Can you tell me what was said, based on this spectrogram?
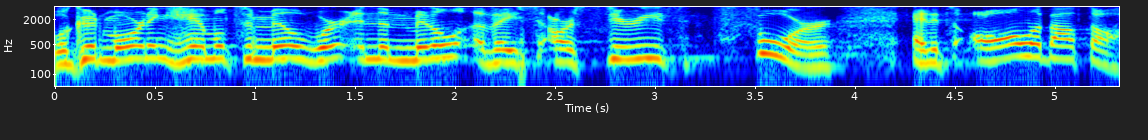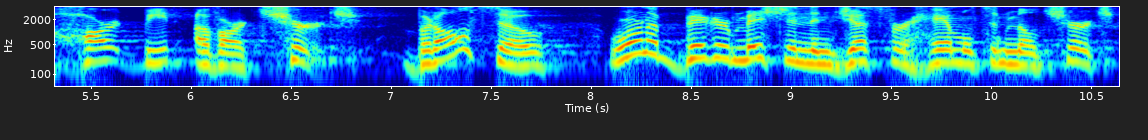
Well, good morning, Hamilton Mill. We're in the middle of a, our series four, and it's all about the heartbeat of our church. But also, we're on a bigger mission than just for Hamilton Mill Church.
